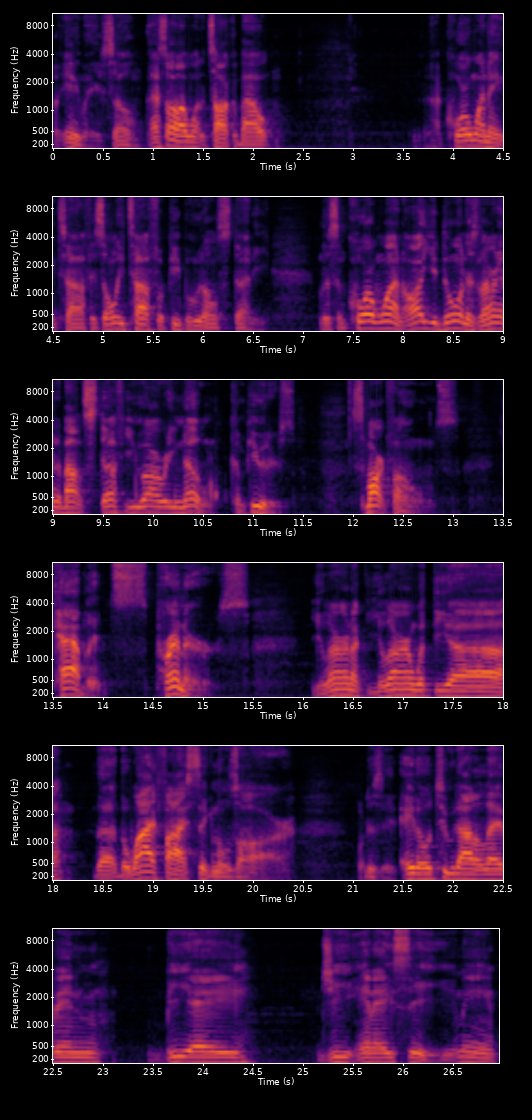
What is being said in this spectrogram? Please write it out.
But anyway, so that's all I want to talk about. Uh, core one ain't tough. It's only tough for people who don't study. Listen, core one, all you're doing is learning about stuff you already know computers, smartphones, tablets, printers. You learn, you learn what the, uh, the, the Wi Fi signals are. What is it? 802.11 BA GNAC. I mean,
